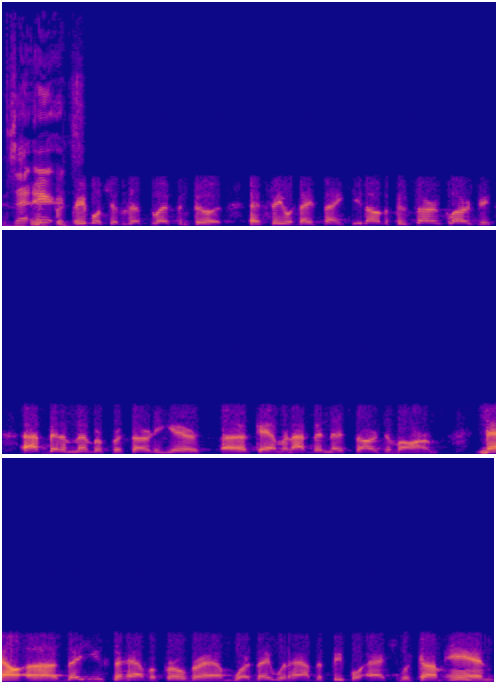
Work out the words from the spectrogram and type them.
Is that You- air- people should just listen to it and see what they think. You know, the concerned clergy. I've been a member for 30 years, uh, Cameron. I've been their sergeant of arms. Now, uh, they used to have a program where they would have the people actually come in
